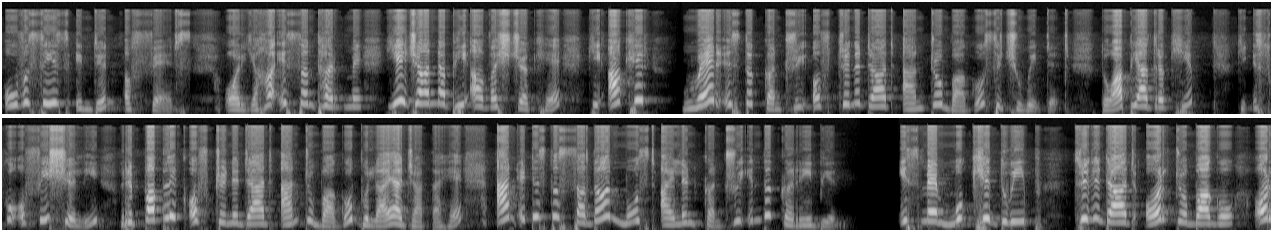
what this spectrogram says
Overseas Indian Affairs. और यहाँ इस संदर्भ में ये जानना भी आवश्यक है कि आखिर where is the country of Trinidad and Tobago situated तो आप याद रखिए कि इसको officially Republic of Trinidad and Tobago बुलाया जाता है and it is the southern most island country in the Caribbean इसमें मुख्य द्वीप ट्रिनिडाड और टोबागो और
